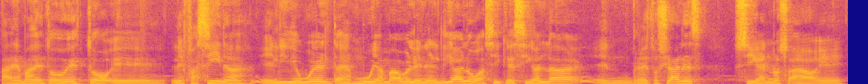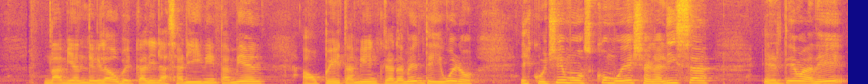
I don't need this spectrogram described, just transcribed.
Además de todo esto, eh, le fascina el ida y vuelta, es muy amable en el diálogo, así que síganla en redes sociales. Síganos a eh, Damián de Glaube, Cali Lazzarini también, a OP también claramente. Y bueno, escuchemos cómo ella analiza el tema de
